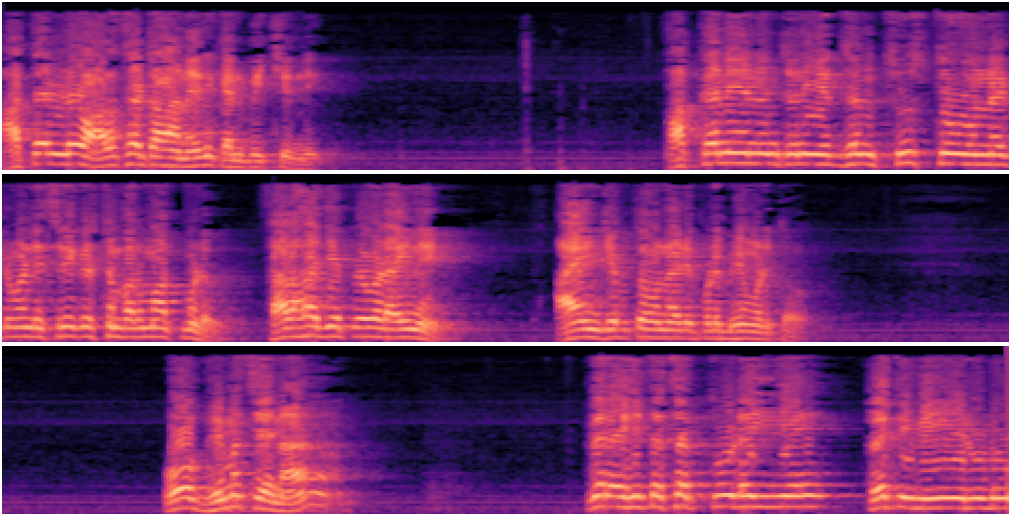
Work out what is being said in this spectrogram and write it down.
అతడిలో అలసట అనేది కనిపించింది. పక్కనే నుంచుని యుద్ధం చూస్తూ ఉన్నటువంటి శ్రీకృష్ణ పరమాత్ముడు సలహా చెప్పేవాడు ఆయనే. ఆయన చెబుతూ ఉన్నాడు ఇప్పుడు భీముడితో. ఓ భీమసేన విరహిత సత్తుడయ్యే ప్రతి వీరుడు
